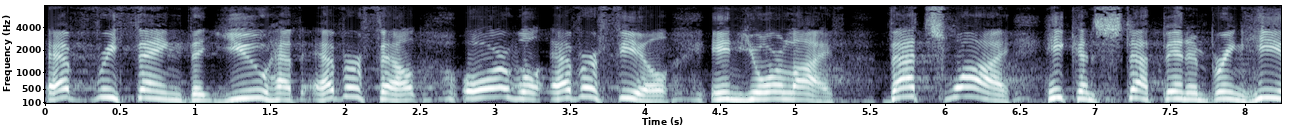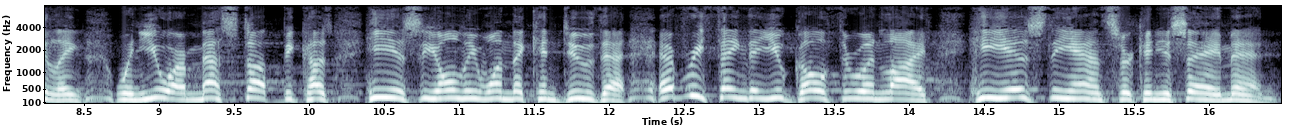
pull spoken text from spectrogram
everything that you have ever felt or will ever feel in your life. That's why He can step in and bring healing when you are messed up because He is the only one that can do that. Everything that you go through in life, He is the answer. Can you say amen?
